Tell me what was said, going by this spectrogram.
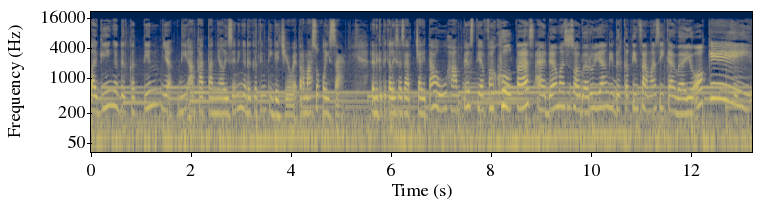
lagi ngedeketin ya di angkatannya Lisa ini ngedeketin tiga cewek termasuk Lisa. Dan ketika Lisa cari tahu hampir setiap fakultas ada mahasiswa baru yang dideketin sama si Kabayu oke. Okay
